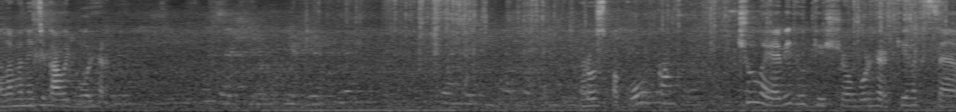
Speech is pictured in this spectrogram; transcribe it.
Але мене цікавить бургер. Розпаковка. Чула я відгуки, що Бургер Кінг це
